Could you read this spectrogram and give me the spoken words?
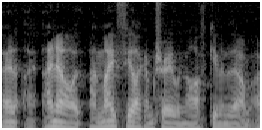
I, I know I might feel like I'm trailing off, given that I'm, i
